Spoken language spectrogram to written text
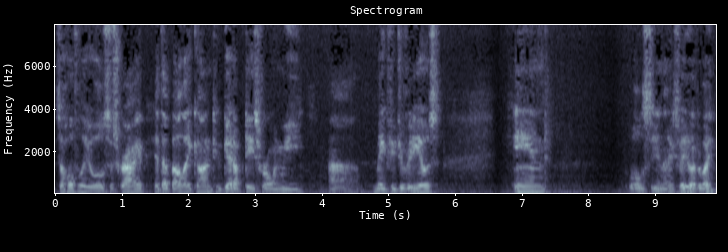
So hopefully you'll subscribe, hit that bell icon to get updates for when we uh, make future videos, and we'll see you in the next video, everybody.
